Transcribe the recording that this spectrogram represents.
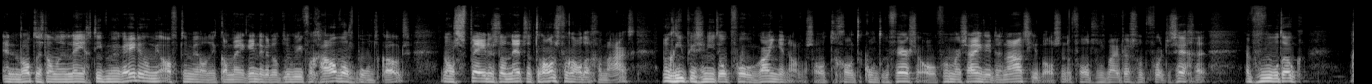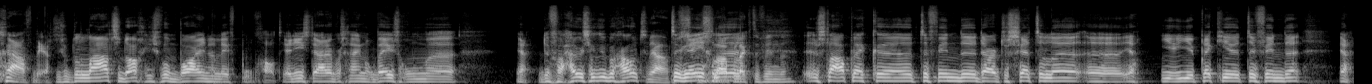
En wat is dan een legitieme reden om je af te melden? Ik kan me herinneren dat Louis van Gaal was bondscoach. En als spelers dan net de transfer hadden gemaakt, dan riep je ze niet op voor Oranje. Nou, daar was al een grote controverse over. Maar zijn redenatie was, en daar valt volgens mij best wat voor te zeggen. Hebt bijvoorbeeld ook Graafberg. Die is op de laatste dag is van Bayern naar Liverpool gehad. Ja, die is daar waarschijnlijk nog bezig om eh, ja, de verhuizing überhaupt Ja, te een regelen slaapplek te vinden. een slaapplek eh, te vinden, daar te settelen, eh, ja, je, je plekje te vinden. Ja,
